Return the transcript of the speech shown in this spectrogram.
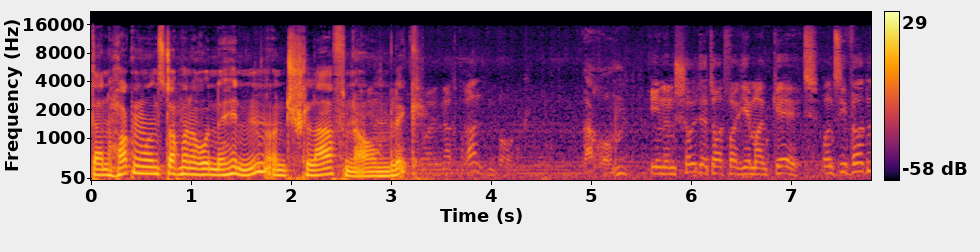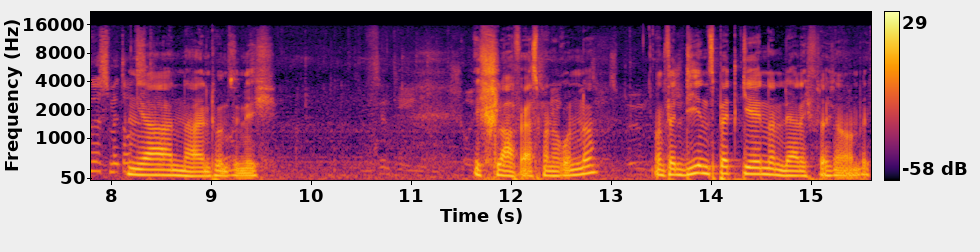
Dann hocken wir uns doch mal eine Runde hin und schlafen einen Augenblick. Warum? Ihnen schuldet dort wohl jemand Geld und Sie würden es mit uns... Ja, nein, tun sie nicht. Ich schlafe erstmal eine Runde. Und wenn die ins Bett gehen, dann lerne ich vielleicht einen Augenblick.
